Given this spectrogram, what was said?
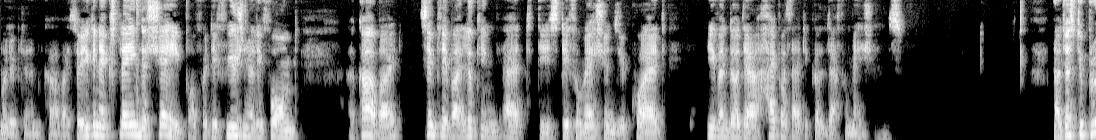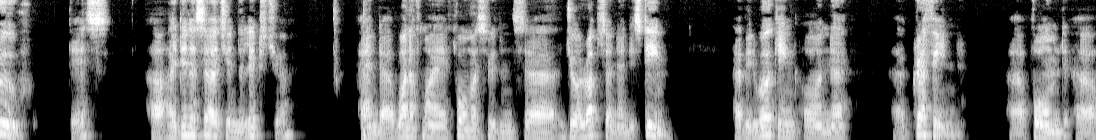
molybdenum carbide. So you can explain the shape of a diffusionally formed uh, carbide simply by looking at these deformations required, even though they are hypothetical deformations. Now, just to prove this, uh, I did a search in the literature, and uh, one of my former students, uh, Joe Robson, and his team have been working on uh, uh, graphene Uh, formed uh,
